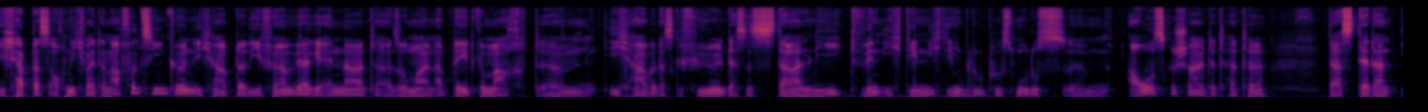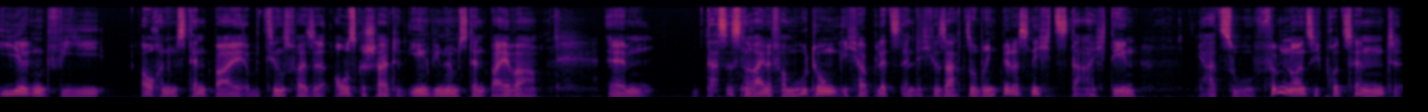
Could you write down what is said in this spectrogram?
Ich habe das auch nicht weiter nachvollziehen können. Ich habe da die Firmware geändert, also mal ein Update gemacht. Ähm, ich habe das Gefühl, dass es daran liegt, wenn ich den nicht im Bluetooth-Modus ähm, ausgeschaltet hatte, dass der dann irgendwie auch in einem Standby beziehungsweise ausgeschaltet irgendwie nur im Standby war. Das ist eine reine Vermutung. Ich habe letztendlich gesagt, so bringt mir das nichts, da ich den ja zu 95 Prozent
